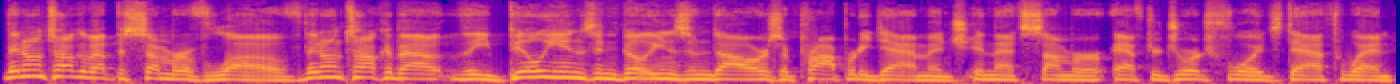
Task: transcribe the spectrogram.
They don't talk about the summer of love. They don't talk about the billions and billions of dollars of property damage in that summer after George Floyd's death when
